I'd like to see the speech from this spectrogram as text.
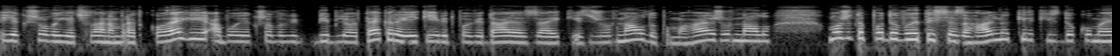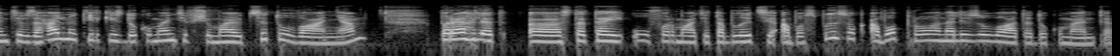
якщо ви є членом редколегії, або якщо ви бібліотекар, який відповідає за якийсь журнал, допомагає журналу, можете подивитися загальну кількість документів, загальну кількість документів, що мають цитування, перегляд е, статей у форматі таблиці або список, або проаналізувати документи.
